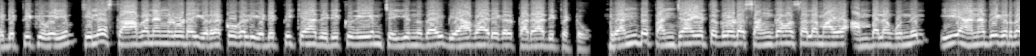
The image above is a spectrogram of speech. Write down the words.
എടുപ്പിക്കുകയും ചില സ്ഥാപനങ്ങളുടെ ഇറക്കുകൾ എടുപ്പിക്കാതിരിക്കുകയും ചെയ്യുന്നതായി വ്യാപാരികൾ പരാതിപ്പെട്ടു. രണ്ട് പഞ്ചായത്തുകളുടെ സംഗമ സ്ഥലമായ അമ്പലംകുന്നിൽ ഈ അനധികൃത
